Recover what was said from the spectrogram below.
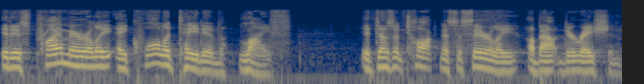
It is primarily a qualitative life it doesn't talk necessarily about duration.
